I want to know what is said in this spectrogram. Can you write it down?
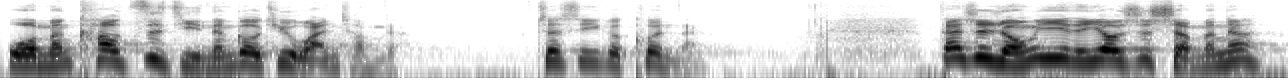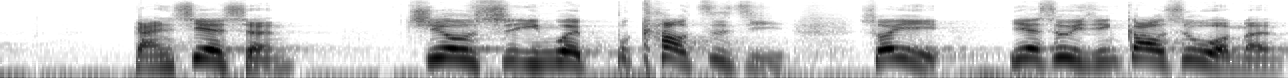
我们靠自己能够去完成的，这是一个困难。但是容易的又是什么呢？感谢神，就是因为不靠自己，所以耶稣已经告诉我们，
